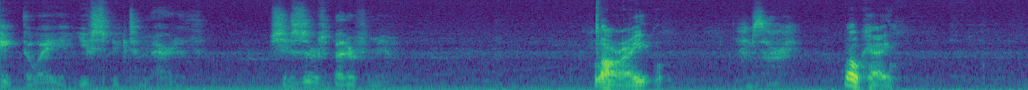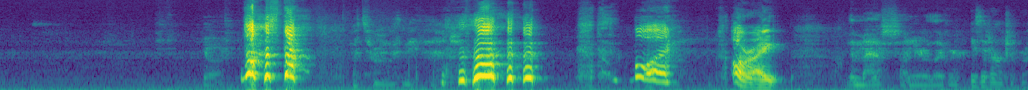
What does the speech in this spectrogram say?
hate the way you speak to Meredith. She deserves better from you. All right. I'm sorry. Okay. You are? Stop. What's wrong with me, Boy. All right. The mass on your liver? Is it algebra?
